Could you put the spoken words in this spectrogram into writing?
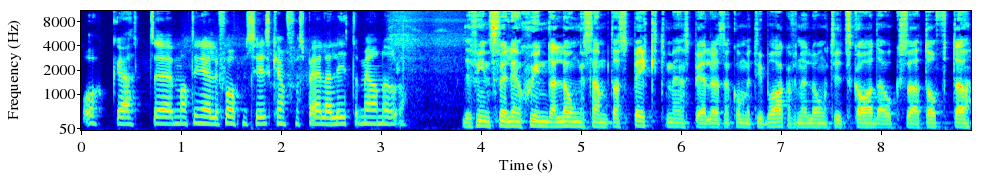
och att eh, Martinelli förhoppningsvis kan få spela lite mer nu då. Det finns väl en skynda långsamt aspekt med en spelare som kommer tillbaka från en långtidsskada också. Att ofta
